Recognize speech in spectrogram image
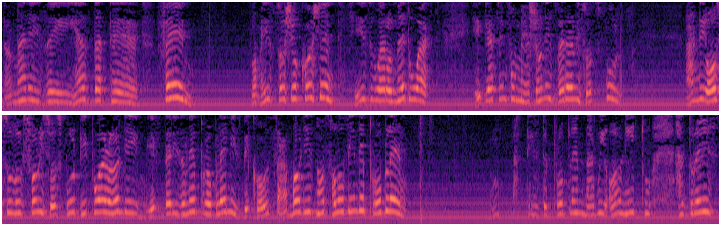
Tamale is a, he has that uh, fame from his social quotient. He's well networked. He gets information, he's very resourceful. And he also looks for resourceful people around him. If there isn't a problem, it's because somebody is not solving the problem. Hmm? That is the problem that we all need to address.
